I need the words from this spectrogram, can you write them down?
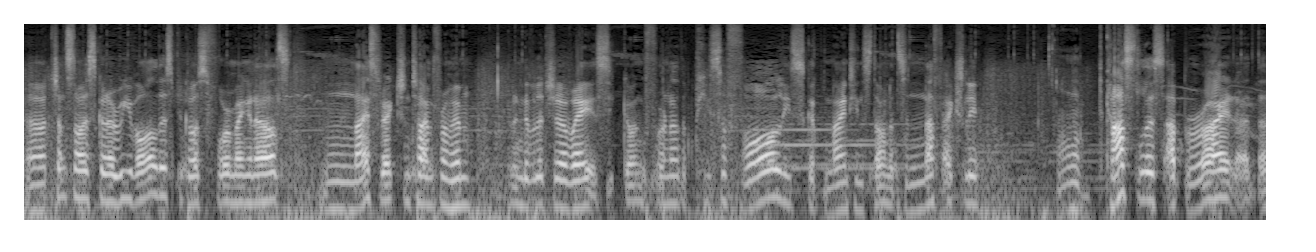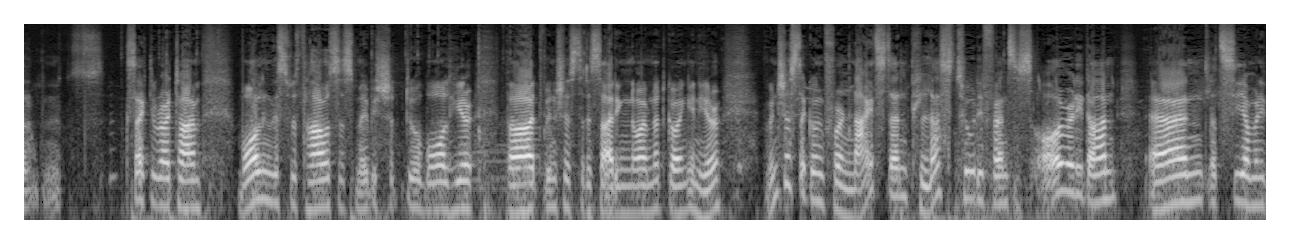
Uh, Snow is gonna re-wall this because four mangonels. Mm, nice reaction time from him. Putting the villager away. Is he going for another piece of wall? He's got 19 stone. That's enough actually. Uh, castle is up right at uh, exactly right time. Walling this with houses, maybe should do a wall here, but Vinchester deciding, no, I'm not going in here. Vinchester going for a knights then, plus two defenses already done, and let's see how many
